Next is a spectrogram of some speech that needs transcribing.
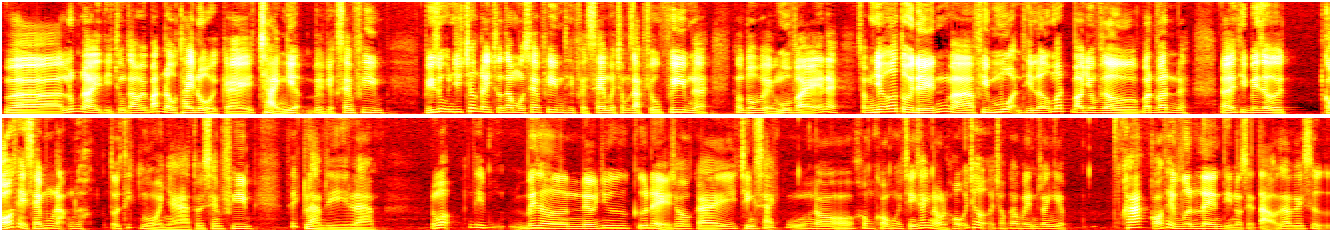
Và lúc này thì chúng ta mới bắt đầu thay đổi cái trải nghiệm về việc xem phim. Ví dụ như trước đây chúng ta muốn xem phim thì phải xem ở trong dạp chiếu phim này, xong tôi phải mua vé này, xong nhỡ tôi đến mà phim muộn thì lỡ mất bao nhiêu giờ, vân vân này. Đấy, thì bây giờ có thể xem lúc nào cũng được. Tôi thích ngồi nhà tôi xem phim, thích làm gì làm, đúng không? Thì bây giờ nếu như cứ để cho cái chính sách nó không có một cái chính sách nào để hỗ trợ cho các bên doanh nghiệp khác có thể vươn lên thì nó sẽ tạo ra cái sự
